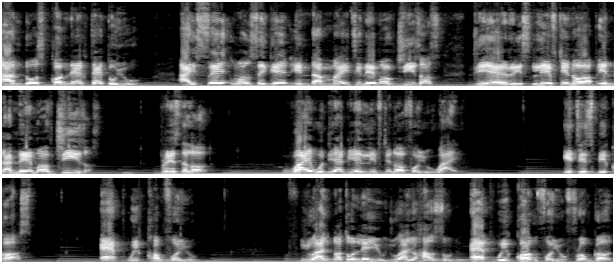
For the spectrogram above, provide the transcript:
and those connected to you I say once again, in the mighty name of Jesus, there is lifting up in the name of Jesus. Praise the Lord. Why would there be a lifting up for you? Why? It is because help will come for you. You are not only you, you are your household. Help will come for you from God.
